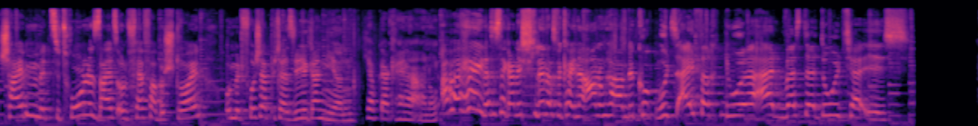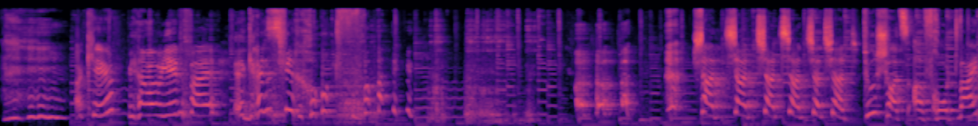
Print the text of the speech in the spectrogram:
Scheiben mit Zitrone, Salz und Pfeffer bestreuen und mit frischer Petersilie garnieren. Ich habe gar keine Ahnung. Aber hey, das ist ja gar nicht schlimm, dass wir keine Ahnung haben. Wir gucken uns einfach nur an, was da drunter ist. Okay, wir haben auf jeden Fall äh, ganz viel Rotwein. Shot, shot, shot, shot, shot, shot. Two shots auf Rotwein.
